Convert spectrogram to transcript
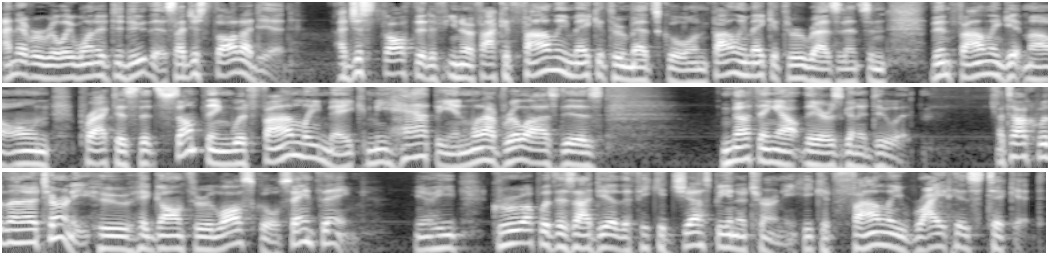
I never really wanted to do this. I just thought I did. I just thought that if you know if I could finally make it through med school and finally make it through residence and then finally get my own practice that something would finally make me happy and what I've realized is nothing out there is going to do it. I talked with an attorney who had gone through law school. Same thing. You know, he grew up with this idea that if he could just be an attorney, he could finally write his ticket.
